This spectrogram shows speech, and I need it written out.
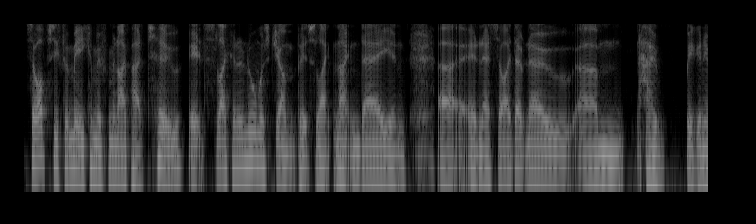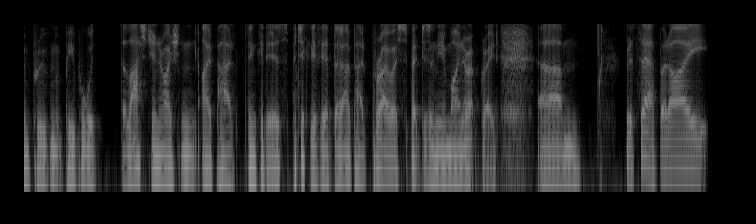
so obviously for me, coming from an iPad 2, it's like an enormous jump. It's like night and day and uh, in there. So I don't know um, how big an improvement people with the last generation iPad think it is, particularly if they have the iPad Pro. I suspect is only a minor upgrade. Um, but it's there. But I,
